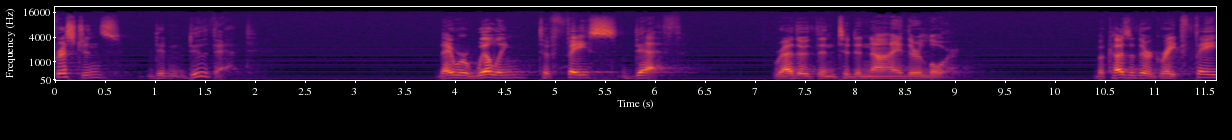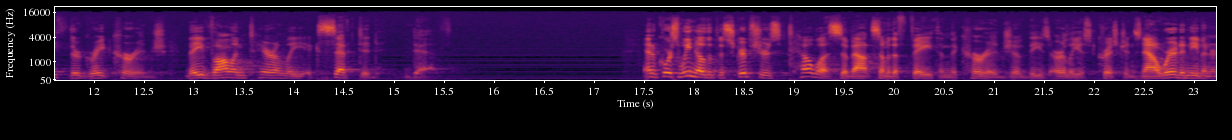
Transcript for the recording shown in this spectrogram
Christians didn't do that. They were willing to face death rather than to deny their Lord. Because of their great faith, their great courage, they voluntarily accepted death. And of course, we know that the scriptures tell us about some of the faith and the courage of these earliest Christians. Now, we're at an even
